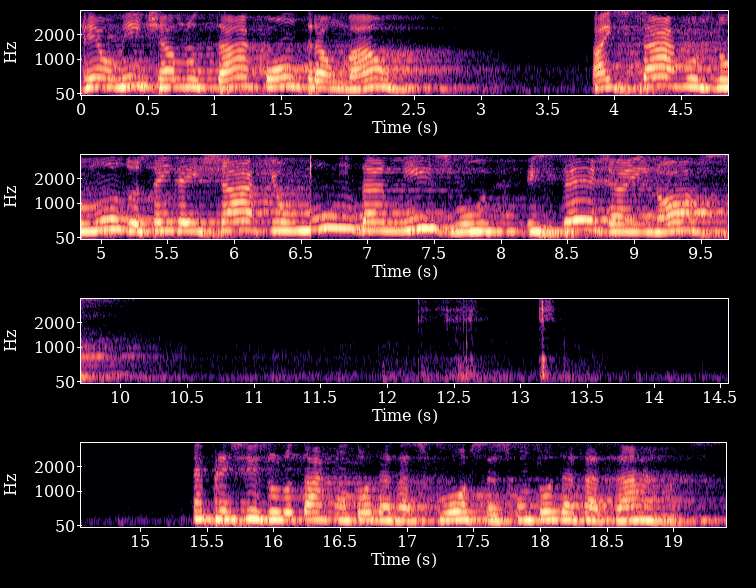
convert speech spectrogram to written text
realmente a lutar contra o mal? A estarmos no mundo sem deixar que o mundanismo esteja em nós. É preciso lutar com todas as forças, com todas as armas.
